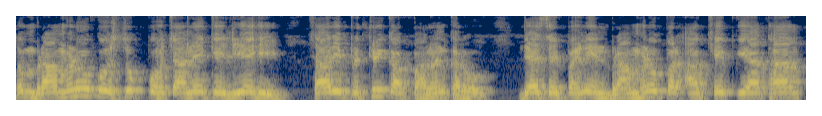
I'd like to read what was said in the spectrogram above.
तुम ब्राह्मणों को सुख पहुँचाने के लिए ही सारी पृथ्वी का पालन करो। जैसे पहले इन ब्राह्मणों पर आक्षेप किया था,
